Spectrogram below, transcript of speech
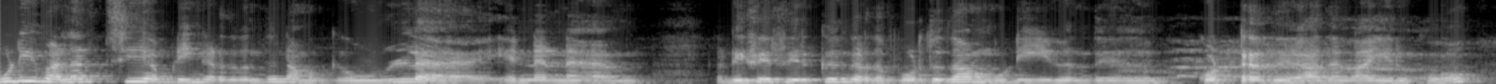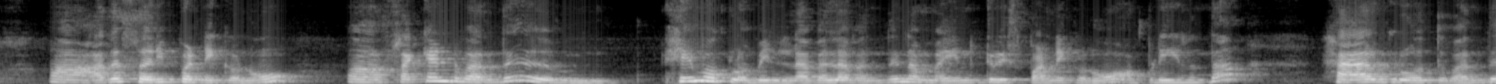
முடி வளர்ச்சி அப்படிங்கிறது வந்து நமக்கு உள்ள என்னென்ன டிசீஸ் இருக்குங்கிறத பொறுத்து தான் முடி வந்து கொட்டுறது அதெல்லாம் இருக்கும். அதை சரி பண்ணிக்கணும். செகண்ட் வந்து ஹீமோக்ளோபின் லெவலை வந்து நம்ம இன்க்ரீஸ் பண்ணிக்கணும். அப்படி இருந்தால் ஹேர் க்ரோத் வந்து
